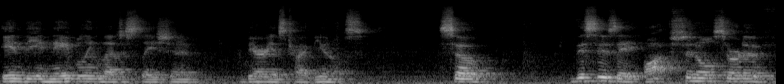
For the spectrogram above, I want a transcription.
in the enabling legislation of various tribunals. So this is a optional sort of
